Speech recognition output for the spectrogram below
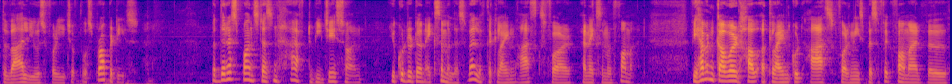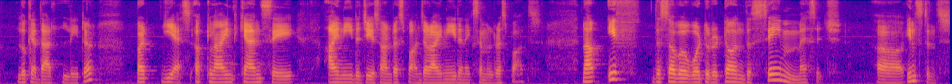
the values for each of those properties. But the response doesn't have to be JSON. You could return XML as well if the client asks for an XML format. We haven't covered how a client could ask for any specific format. We'll look at that later. But yes, a client can say, I need a JSON response or I need an XML response. Now, if the server were to return the same message uh, instance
